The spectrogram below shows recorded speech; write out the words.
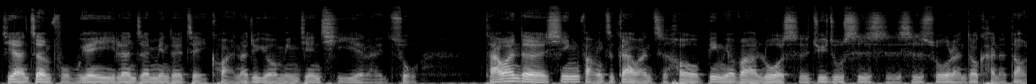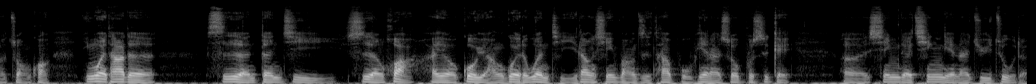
既然政府不愿意认真面对这一块，那就由民间企业来做。台湾的新房子盖完之后，并没有办法落实居住事实，是所有人都看得到的状况，因为它的。私人登记私人化，还有过于昂贵的问题，让新房子它普遍来说不是给呃新的青年来居住的。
